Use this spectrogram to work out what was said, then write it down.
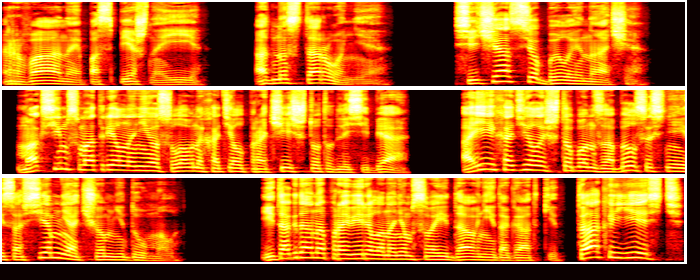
рваное, поспешное и одностороннее. Сейчас все было иначе. Максим смотрел на нее, словно хотел прочесть что-то для себя, а ей хотелось, чтобы он забылся с ней и совсем ни о чем не думал. И тогда она проверила на нем свои давние догадки. Так и есть.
